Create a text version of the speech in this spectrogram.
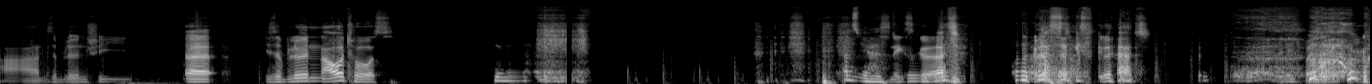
Ah, diese blöden Schienen. Äh, diese blöden Autos. Kannst Du hast nichts gehört. Du hast nichts gehört. Bin ich bei dir.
